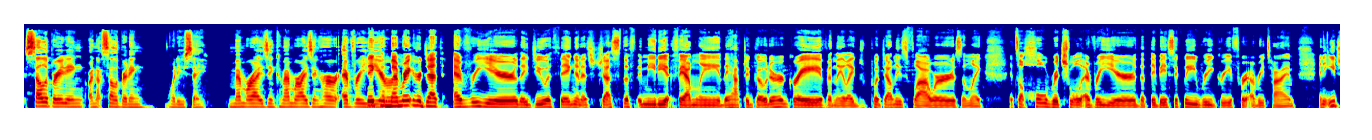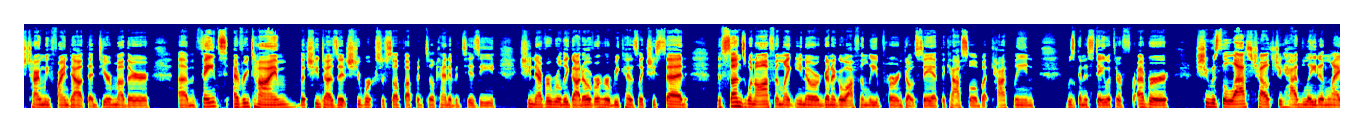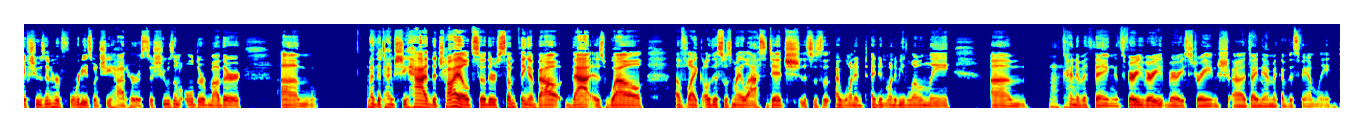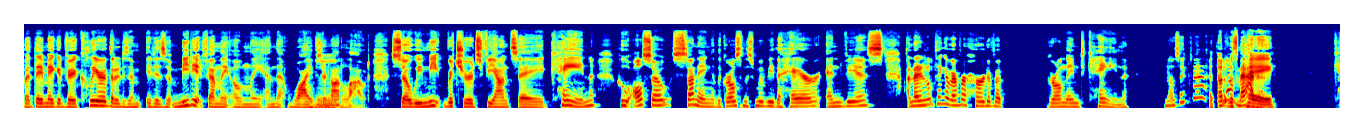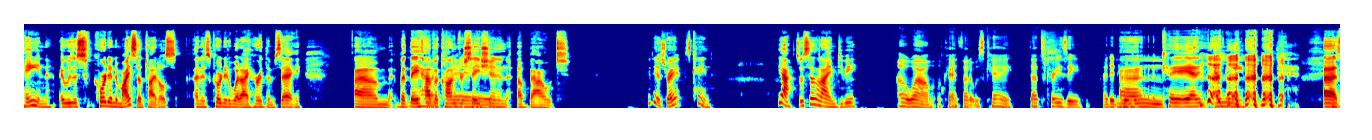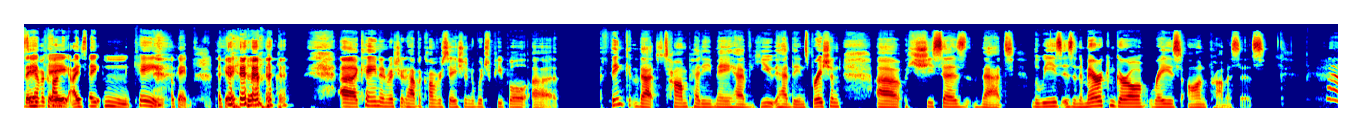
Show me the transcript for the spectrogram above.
celebrating or not celebrating what do you say memorizing commemorizing her every year. They year commemorate her death every year. They do a thing, and it's just the immediate family. They have to go to her grave, and they like put down these flowers, and like it's a whole ritual every year that they basically re-grieve her every time. And each time we find out that dear mother um, faints every time that she does it. She works herself up until kind of a tizzy. She never really got over her because, like she said, the sons went off and like you know are gonna go off and leave her and don't stay at the castle, but Kathleen was going to stay with her forever. She was the last child she had late in life. She was in her 40s when she had her. So she was an older mother. Um, by the time she had the child. So there's something about that as well of like, oh, this was my last ditch. This was I wanted. I didn't want to be lonely. Um, mm-hmm. kind of a thing. It's very, very, very strange uh, dynamic of this family. But they make it very clear that it is a, it is immediate family only, and that wives mm-hmm. are not allowed. So we meet Richard's fiance Kane, who also stunning. The girls in this movie, the hair, envious, and I don't think I've ever heard of a girl named Kane. And I was like, eh, I thought it was Kay. Kane. It was according to my subtitles and according to what I heard them say. Um, but they have okay. a conversation about it is right. It's Kane. Yeah, so it says on IMDb. Oh wow. Okay, I thought it was K. That's crazy. I didn't hear uh, mm. K A N E. Uh, they have a con- I say mm, Kane. Okay. Okay. uh, Kane and Richard have a conversation, which people uh, think that Tom Petty may have you had the inspiration. Uh, she says that Louise is an American girl raised on promises.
